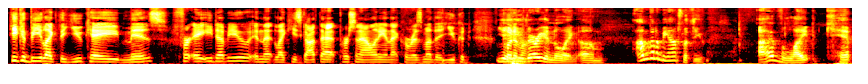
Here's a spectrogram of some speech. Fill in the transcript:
he could be like the UK Miz for AEW in that like he's got that personality and that charisma that you could Yeah, put him he's very annoying. Um, I'm gonna be honest with you. I've liked Kip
